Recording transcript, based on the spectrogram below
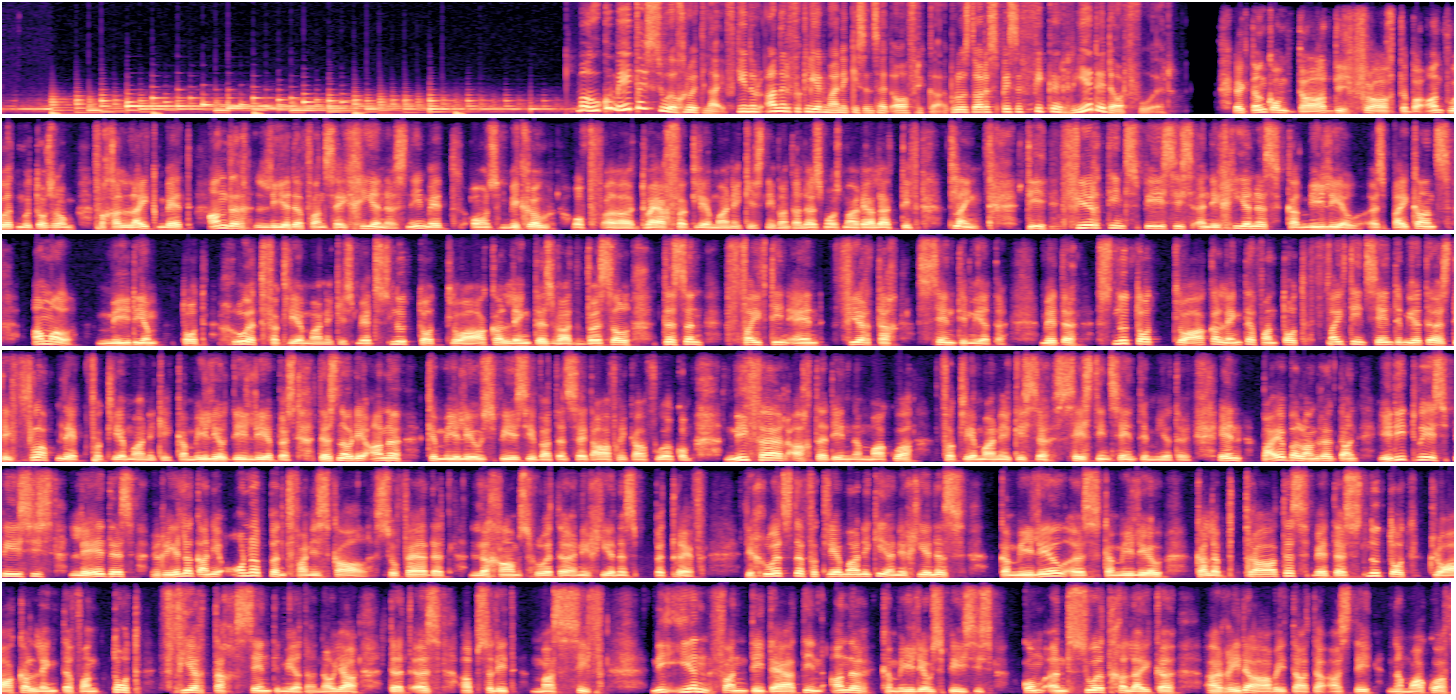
Maar hoekom het hy so 'n groot lyf teenoor ander verkleermannetjies in Suid-Afrika? Ek bedoel is daar 'n spesifieke rede daarvoor? Ek dink om daardie vraag te beantwoord moet ons hom vergelyk met ander lede van sy genus, nie met ons mikro of uh, dwergverkleermannetjies nie, want hulle is mos maar relatief klein. Die 14 spesies in die genus Camellia is bykans almal medium tot groot verkleemmannetjies met snoet tot kloaka lengtes wat wissel tussen 15 en 40 cm. Met 'n snoet tot kloaka lengte van tot 15 cm is die flapnek verkleemmannetjie Camellia dilepus. Dis nou die ander Camellia spesies wat in Suid-Afrika voorkom. Nie ver agter die Namakwa verkleemmannetjies se 16 cm. En baie belangrik dan, hierdie twee spesies lê dus redelik aan die onderpunt van die skaal sover dit liggaamsgrootte in die genus betref. Die grootste verkleemmannetjie in die genus Camellia is Camellia calyptratus met 'n snoet tot kloaka lengte van tot 40 cm. Nou ja, dit is absoluut massief. Nie een van die 13 ander Camellia spesies kom in soortgelyke aride habitatte as die Namakwa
